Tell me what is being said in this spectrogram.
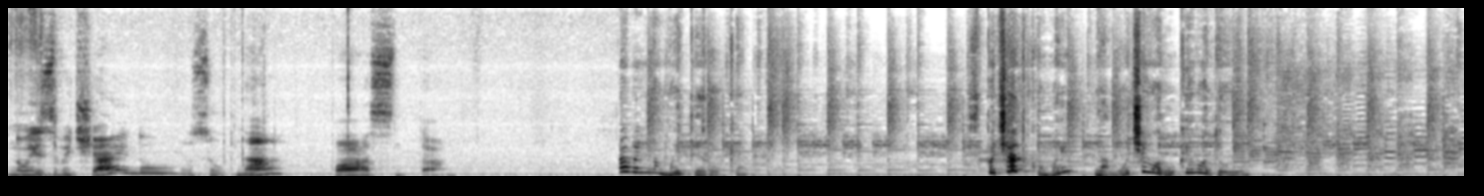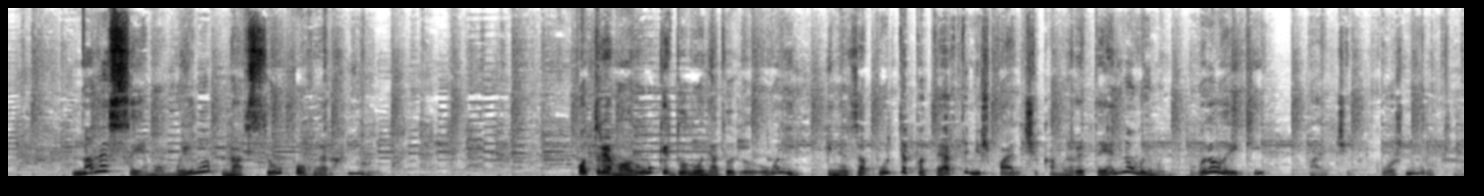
ну і, звичайно, зубна паста. Правильно мити руки. Спочатку ми намочимо руки водою. Нанесемо мило на всю поверхню рук. Потремо руки долоня до долоні і не забудьте потерти між пальчиками. Ретельно вимий великий пальчик кожної руки.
